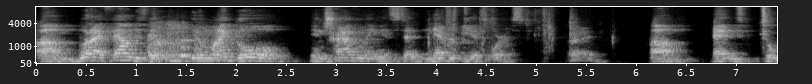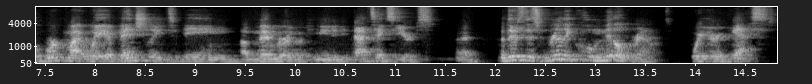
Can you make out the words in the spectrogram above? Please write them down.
Um, what I found is that you know my goal in traveling is to never be a tourist, right? Um, and to work my way eventually to being a member of a community. That takes years, But there's this really cool middle ground where you're a guest,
